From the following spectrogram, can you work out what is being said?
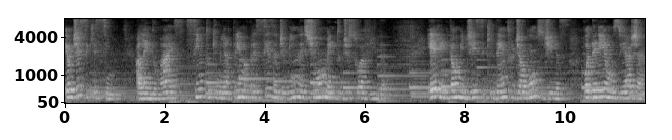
Eu disse que sim. Além do mais, sinto que minha prima precisa de mim neste momento de sua vida. Ele então me disse que dentro de alguns dias poderíamos viajar,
